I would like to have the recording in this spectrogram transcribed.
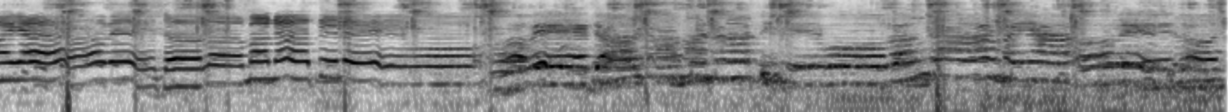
મયા હવે જલમ નથી લેવો. હવે જલ નથી લેવો. ગંગા મૈયા હવે જલ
